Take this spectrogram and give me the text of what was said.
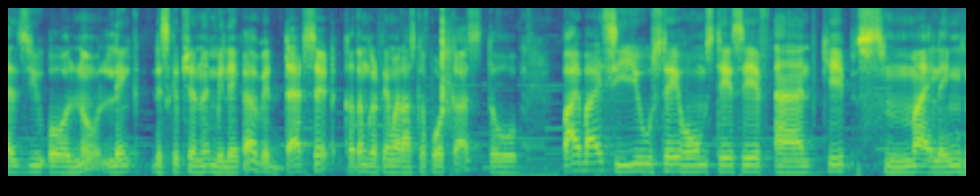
as you all know link description में मिलेगा। विद डैट सेट ख़त्म करते हैं हमारा आज का पॉडकास्ट तो bye bye see you stay home stay safe and keep smiling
